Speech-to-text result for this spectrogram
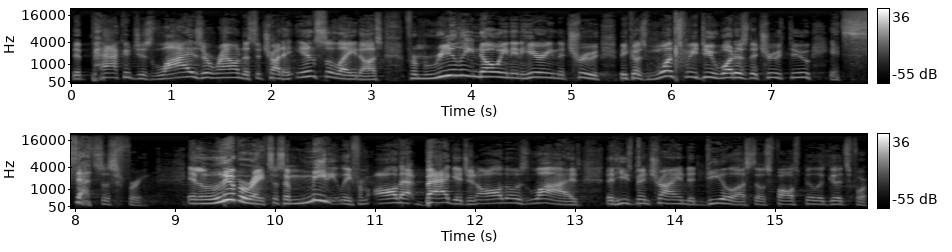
that packages lies around us to try to insulate us from really knowing and hearing the truth. Because once we do, what does the truth do? It sets us free. It liberates us immediately from all that baggage and all those lies that he's been trying to deal us those false bill of goods for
